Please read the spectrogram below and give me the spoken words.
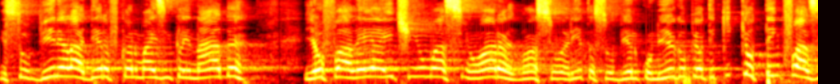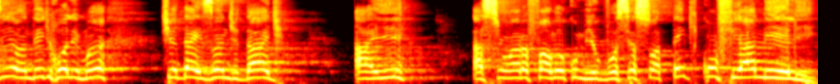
e subindo a ladeira, ficando mais inclinada, e eu falei, aí tinha uma senhora, uma senhorita subindo comigo, eu perguntei, o que, que eu tenho que fazer? Eu andei de rolimã, tinha 10 anos de idade. Aí a senhora falou comigo, você só tem que confiar nele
